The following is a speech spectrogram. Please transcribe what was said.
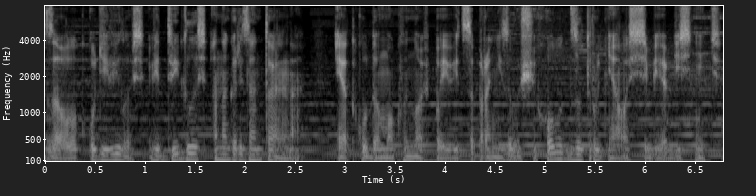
Зоолог удивилась, ведь двигалась она горизонтально, и откуда мог вновь появиться пронизывающий холод, затруднялось себе объяснить.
